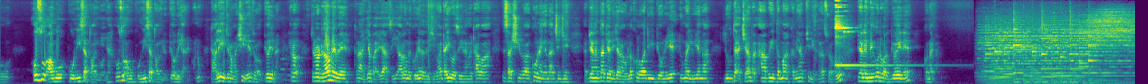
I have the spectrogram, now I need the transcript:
အုပ်စုအောင်မှုပုံနီးဆက်သွားပြီပေါ့ဗျာအုပ်စုအောင်မှုပုံနီးဆက်သွားပြီလို့ပြောလို့ရတယ်ပေါ့နော်ဒါလေးကျွန်တော်မှရှိတယ်ဆိုတော့ပြောချင်တာအဲ့တော့ကျွန်တော်ဒီလောက်နဲ့ပဲခဏရပ်ပါရစီအားလုံးပဲကိုရင်းသက်ရှိပါတိုင်းပေါ်စီနာမည်ထားပါသစ္စာရှိပါကိုယ်နိုင်ငံသားချင်းချင်းအပြန်အလှန်တပ်ဖြတ်နေကြတာကိုလက်ခလော TV ပြောနေတဲ့လူမိုက်လူရန်ကလူသက်အချမ်းအားပေးသမားခမရဖြစ်နေသလားဆိုတော့ကိုပြန်လည်မေးခွန်းတော့ပြောရင်းနဲ့ good night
